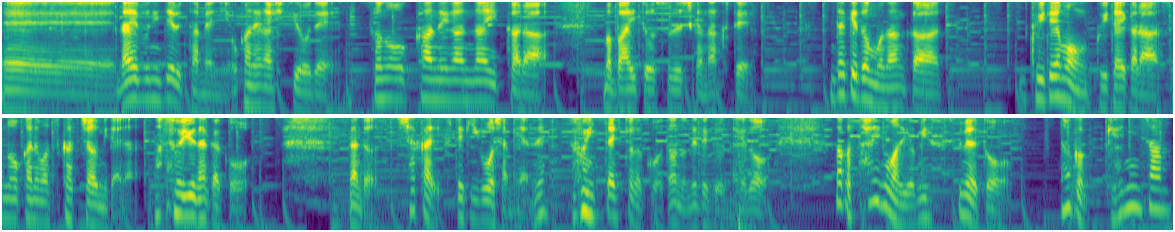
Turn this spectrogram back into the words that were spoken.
えー、ライブに出るためにお金が必要で、そのお金がないから、まあバイトをするしかなくて、だけどもなんか、食いたいもん食いたいから、そのお金も使っちゃうみたいな、まあ、そういうなんかこう、なんだろう、社会不適合者みたいなね、そういった人がこう、どんどん出てくるんだけど、なんか最後まで読み進めると、なんか芸人さん、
